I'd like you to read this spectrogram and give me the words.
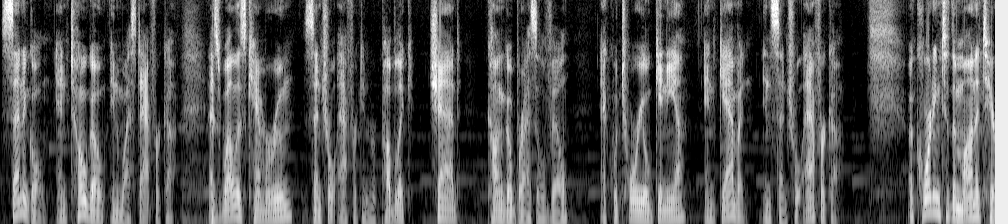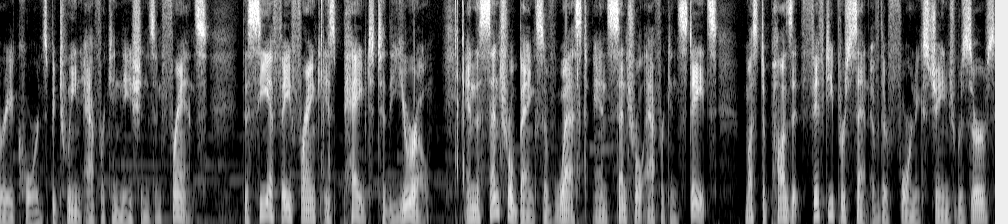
Senegal, and Togo in West Africa, as well as Cameroon, Central African Republic, Chad, Congo-Brazzaville, Equatorial Guinea, and Gabon in Central Africa. According to the monetary accords between African nations and France, the CFA franc is pegged to the euro, and the central banks of West and Central African states must deposit 50% of their foreign exchange reserves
